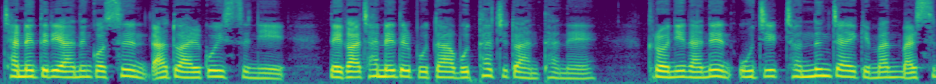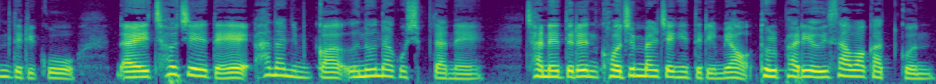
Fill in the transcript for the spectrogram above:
자네들이 아는 것은 나도 알고 있으니 내가 자네들보다 못하지도 않다네. 그러니 나는 오직 전능자에게만 말씀드리고 나의 처지에 대해 하나님과 의논하고 싶다네. 자네들은 거짓말쟁이들이며 돌팔이 의사와 같군.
